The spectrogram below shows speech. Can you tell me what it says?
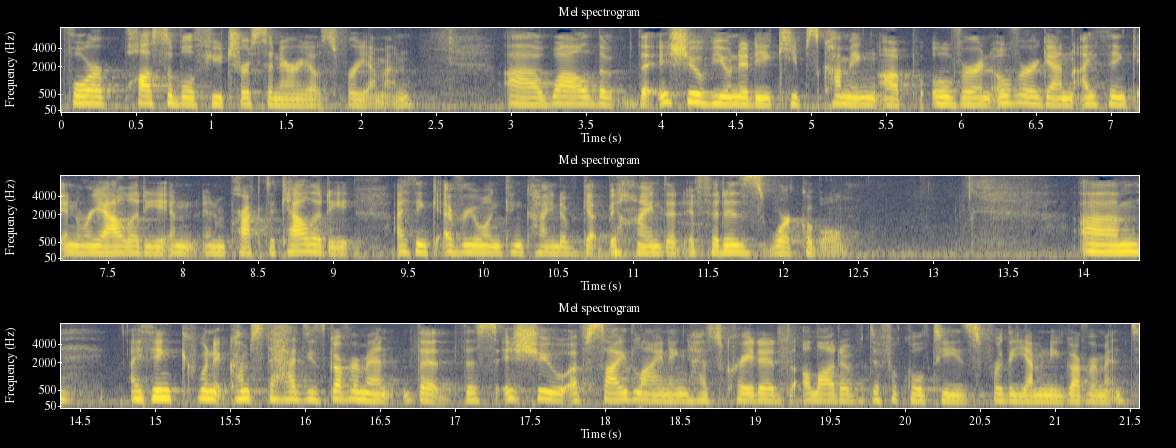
for possible future scenarios for Yemen. Uh, while the, the issue of unity keeps coming up over and over again, I think in reality and in practicality, I think everyone can kind of get behind it if it is workable. Um, I think when it comes to Hadi's government, that this issue of sidelining has created a lot of difficulties for the Yemeni government.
